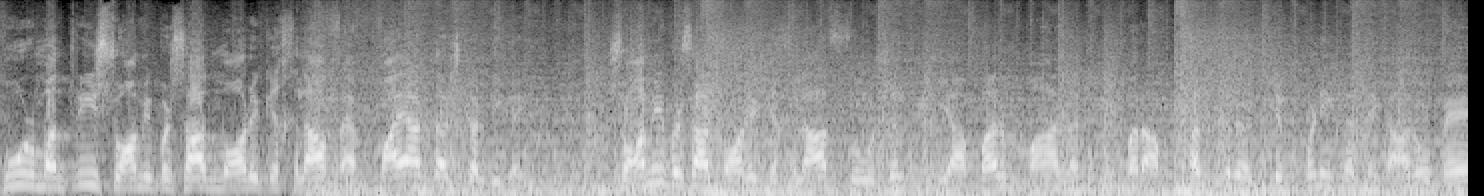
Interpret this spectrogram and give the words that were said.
पूर्व मंत्री स्वामी प्रसाद मौर्य के खिलाफ एफआईआर दर्ज कर दी गई। है स्वामी प्रसाद मौर्य के खिलाफ सोशल मीडिया पर माँ लक्ष्मी पर अभद्र टिप्पणी करने का आरोप है।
